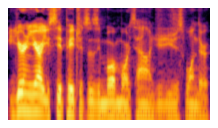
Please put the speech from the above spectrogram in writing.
year in year out, you see the Patriots losing more and more talent. You, you just wonder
